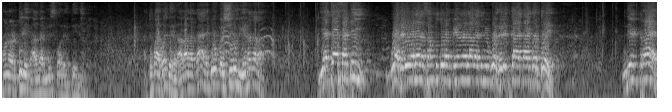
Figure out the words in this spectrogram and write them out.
फोनवर दीड एक हजार मिस कॉल आहेत तीन तू काय वैद्य झाला का काय? डोकं शिवून घे ना त्याला याच्यासाठी गोधडीवाल्याला सांगतो तुला मिळणं लागला तुम्ही गोधडीत काय काय करतोय. नीट ट्राय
